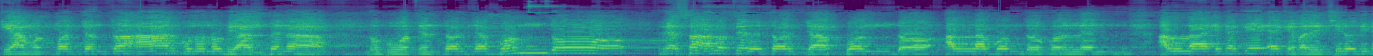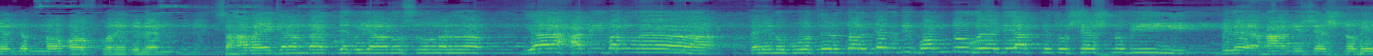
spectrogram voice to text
কিয়ামত পর্যন্ত আর কোন নবী আসবে না। নবুয়তের দরজা বন্ধ, রেসালতের দরজা বন্ধ, আল্লাহ বন্ধ করলেন। আল্লাহ এটাকে একেবারে চিরদিনের জন্য অফ করে দিলেন। সাহাবায়ে কেরাম ডাক দিয়ে কইয়া রাসূলুল্লাহ তাহলে নবুয়তের দরজা যদি বন্ধ হয়ে যায়, আপনি তো শেষ নবী। বিলে হ্যাঁ আমি শেষ নবী।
